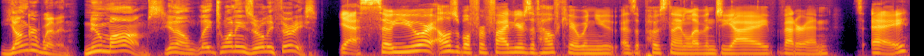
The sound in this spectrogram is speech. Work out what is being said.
younger women, new moms, you know, late 20s, early 30s. Yes. So you are eligible for five years of health care when you, as a post 9 11 GI veteran, it's A.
